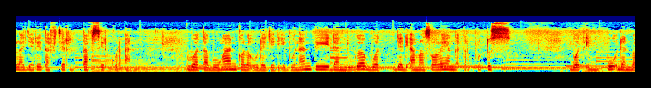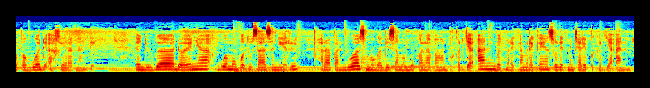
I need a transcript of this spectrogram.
pelajari tafsir tafsir Quran. Buat tabungan kalau udah jadi ibu nanti dan juga buat jadi amal soleh yang gak terputus. Buat ibu dan bapak gue di akhirat nanti. Dan juga doainnya gue mau buat usaha sendiri. Harapan gue semoga bisa membuka lapangan pekerjaan buat mereka-mereka yang sulit mencari pekerjaan.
